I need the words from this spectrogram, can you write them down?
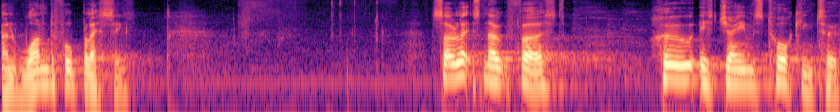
and wonderful blessing. So let's note first who is James talking to?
